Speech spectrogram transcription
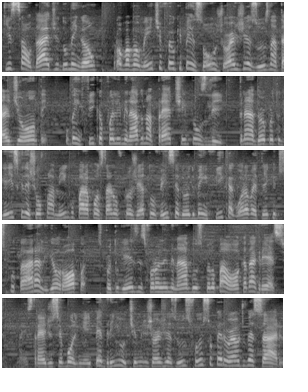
Que saudade do Mengão! Provavelmente foi o que pensou o Jorge Jesus na tarde de ontem. O Benfica foi eliminado na pré-Champions League. O treinador português que deixou o Flamengo para apostar no projeto vencedor do Benfica agora vai ter que disputar a Liga Europa. Os portugueses foram eliminados pelo Paoca da Grécia. Na estreia de Cebolinha e Pedrinho, o time de Jorge Jesus foi o superior ao adversário,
